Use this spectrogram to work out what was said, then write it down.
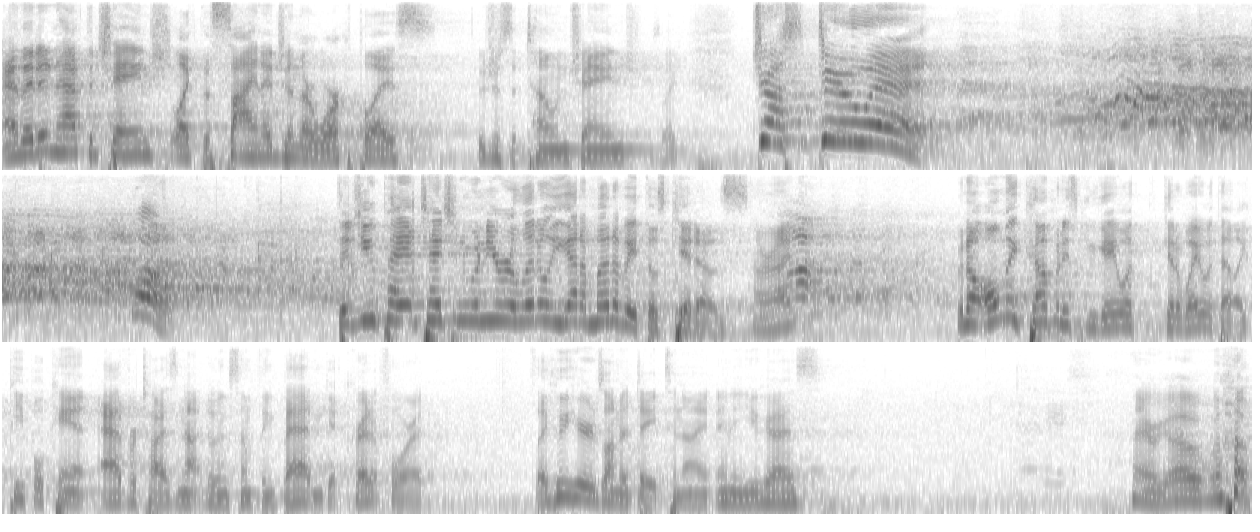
And they didn't have to change like the signage in their workplace. It was just a tone change. It's like, just do it. Whoa. Did you pay attention when you were little? You got to motivate those kiddos, all right? But no, only companies can get, with, get away with that. Like, people can't advertise not doing something bad and get credit for it. It's like, who here is on a date tonight? Any of you guys? There we go. Oh,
